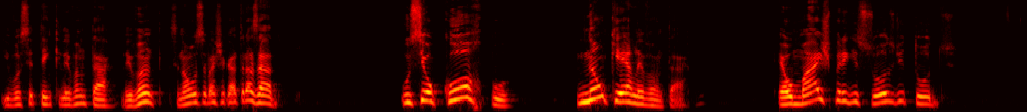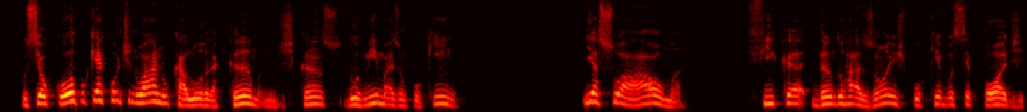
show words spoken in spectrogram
e você tem que levantar. Levanta, senão você vai chegar atrasado. O seu corpo não quer levantar. É o mais preguiçoso de todos. O seu corpo quer continuar no calor da cama, no descanso, dormir mais um pouquinho. E a sua alma fica dando razões porque você pode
